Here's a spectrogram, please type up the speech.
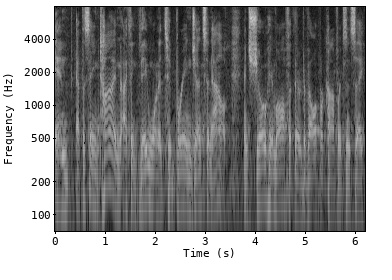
and at the same time, I think they wanted to bring Jensen out and show him off at their developer conference and say,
